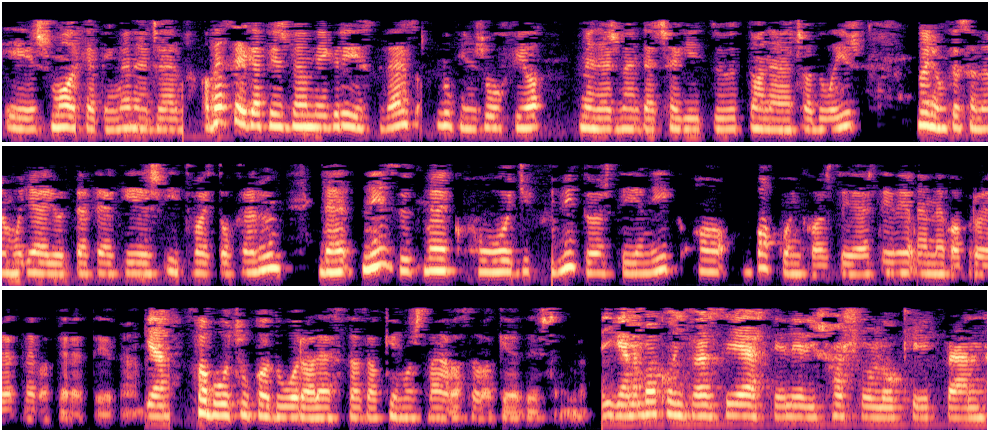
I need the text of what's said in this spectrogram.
és marketing menedzser. A beszélgetésben még részt vesz Lukin Zsófia, menedzsmentet segítő tanácsadó is. Nagyon köszönöm, hogy eljöttetek és itt vagytok velünk, de nézzük meg, hogy mi történik a Bakonykar zrt ennek a projektnek a keretében. Igen. Szabó Csukadóra lesz az, aki most válaszol a kérdésemre. Igen, a Bakonykar ZRT-nél is hasonlóképpen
